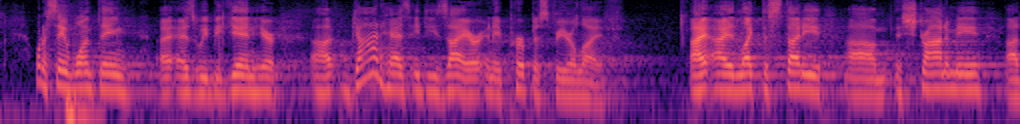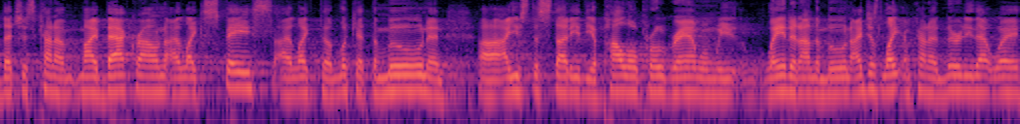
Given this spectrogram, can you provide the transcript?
I want to say one thing uh, as we begin here. Uh, God has a desire and a purpose for your life. I, I like to study um, astronomy. Uh, that's just kind of my background. I like space. I like to look at the moon. And uh, I used to study the Apollo program when we landed on the moon. I just like, I'm kind of nerdy that way.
